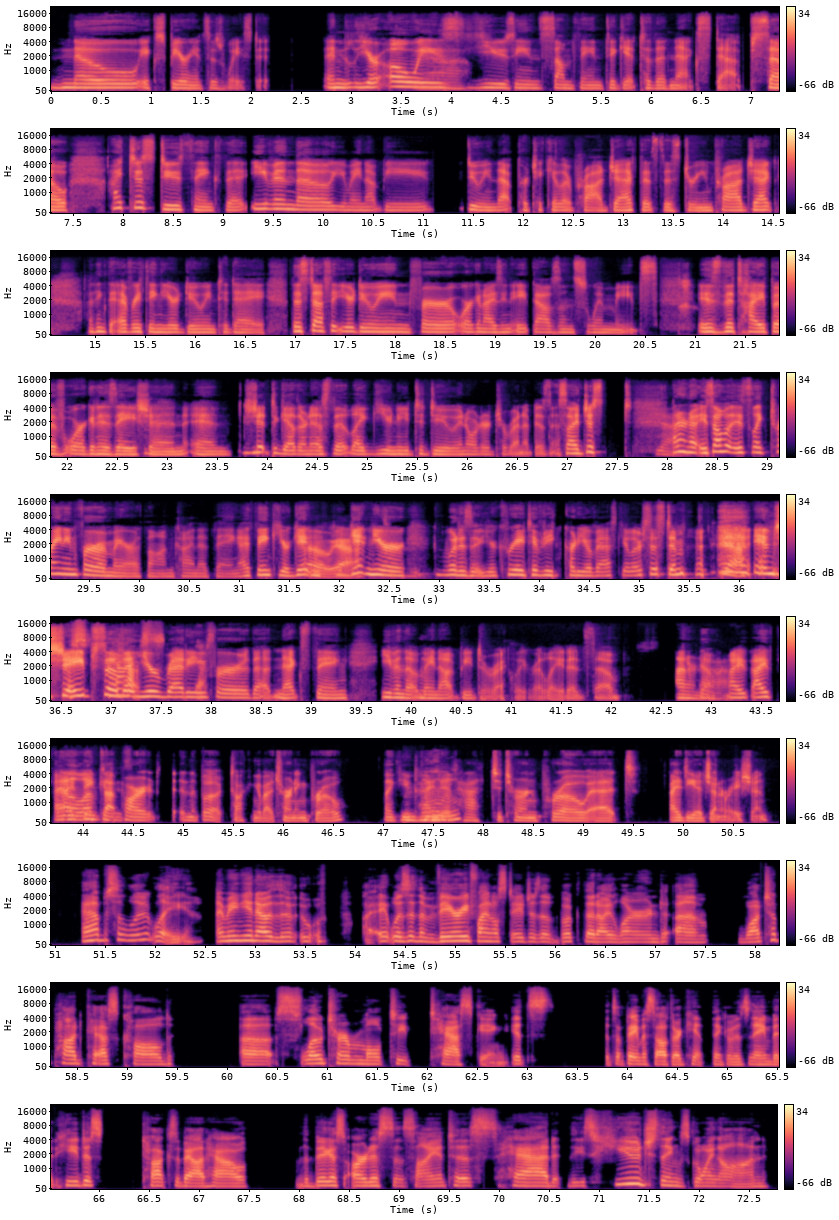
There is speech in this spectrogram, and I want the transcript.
no experience is wasted. And you're always Yeah. using something to get to the next step. So I just do think that even though you may not be doing that particular project that's this dream project, I think that everything you're doing today, the stuff that you're doing for organizing 8,000 swim meets, is the type of mm-hmm. organization and mm-hmm. shit togetherness that like you need to do in order to run a business. So I just yeah. I don't know. It's almost it's like training for a marathon kind of thing. I think you're getting Oh, you're getting your what is it? Your creativity cardiovascular system Yeah. in shape so that you're ready Yes. for that next thing, even though it Mhm. may not be directly related. So I don't know. Yeah. I I, And I, love think it part in the book talking about turning pro. Like you kind of Mhm. have to turn pro at idea generation. Absolutely. I mean, you know, the I- it was in the very final stages of the book that I learned um watch a podcast called uh Slow Term Multitasking. It's it's a famous author, I can't think of his name, but he just talks about how the biggest artists and scientists had these huge things going on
